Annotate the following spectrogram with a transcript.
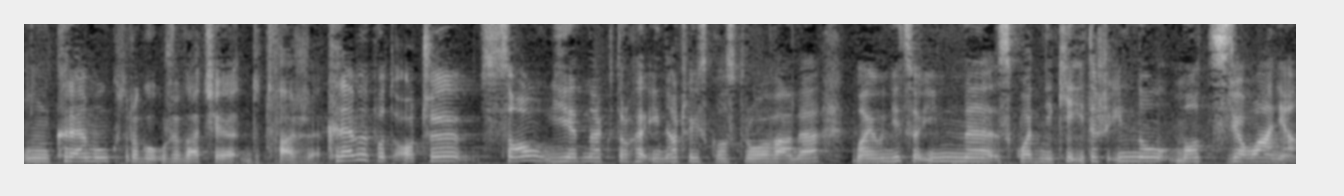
mm, kremu, którego używacie do twarzy. Kremy pod oczy są jednak trochę inaczej skonstruowane, mają nieco inne składniki i też inną moc działania,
